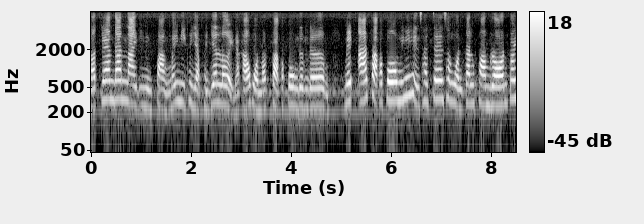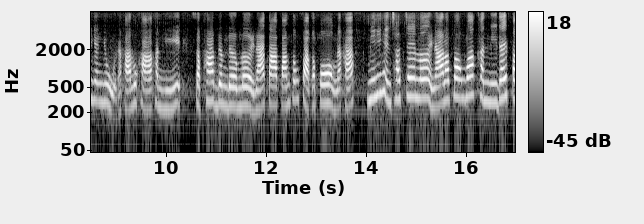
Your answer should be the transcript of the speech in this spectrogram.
น็อตแก้มด้านในอีกหนึ่งฝั่ง ไม่มีขยับขยื่นเลยนะคะ หัวน็อตฝากระโปรงเดิมๆ เม็ดอาร์ตฝากระโปรงมีให้เห็นชัดเจนฉงวนกันความร้อนก็ยังอยู่นะคะ ลูกค้าคันนี้สภาพเดิมๆเลยนะ ตาปั๊มต้องฝากระโปรงนะคะ มีให้เห็นชัดเจนเลยนะรับรองว่าคันนี้ได้ไป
